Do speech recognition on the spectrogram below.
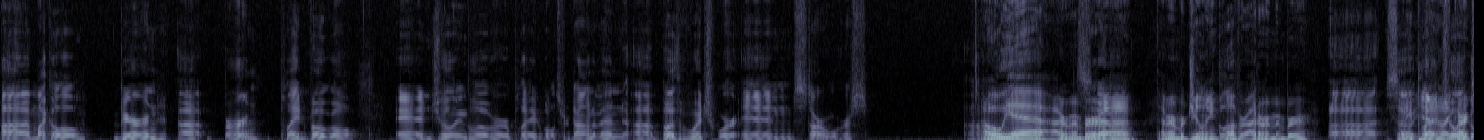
uh, Michael Byrne, uh, Byrne played Vogel, and Julian Glover played Walter Donovan. Uh, both of which were in Star Wars. oh yeah, I remember. so- uh, I remember Julian Glover. I don't remember. Uh, so he play, yeah, like, Julian R2D2?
